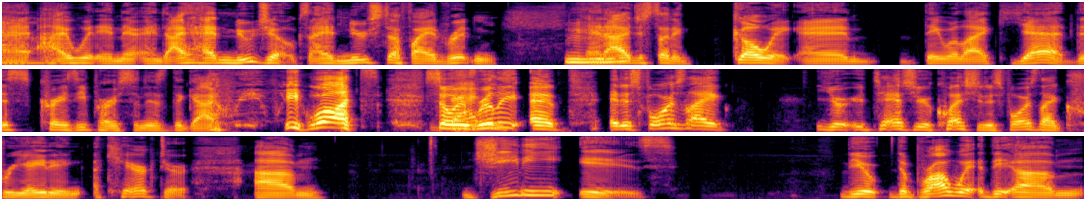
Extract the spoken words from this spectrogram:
And I went in there and I had new jokes. I had new stuff I had written and Mhm. I just started going and they were like, yeah, this crazy person is the guy we, we want. So That it is- really, and, and as far as like, your, to answer your question, as far as like creating a character, um, Genie is the the Broadway the um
